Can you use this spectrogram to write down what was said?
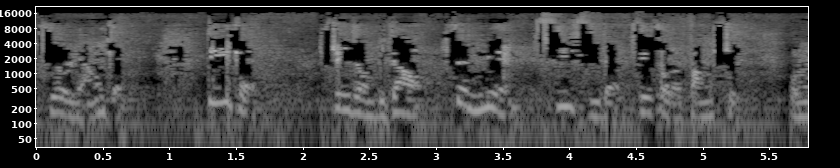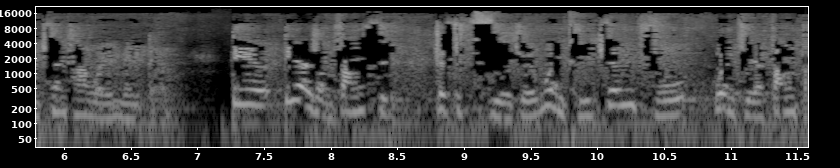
只有两种。第一种是一种比较正面、积极的接受的方式，我们称它为美德。第二第二种方式就是解决问题、征服问题的方法，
